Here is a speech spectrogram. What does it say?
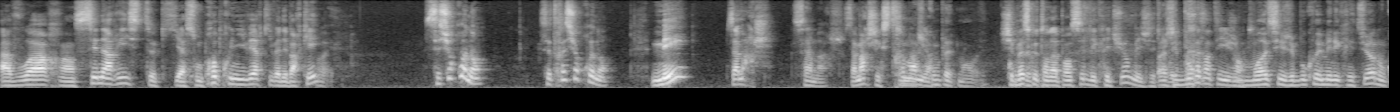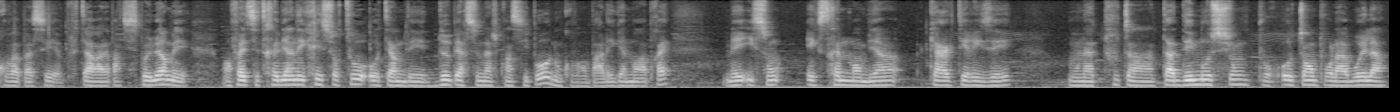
avoir un scénariste qui a son propre univers qui va débarquer, c'est surprenant. C'est très surprenant. Mais ça marche. Ça marche. Ça marche extrêmement bien. complètement, Je sais pas ce que tu en as pensé de l'écriture, mais j'ai trouvé très intelligente. Moi aussi, j'ai beaucoup aimé l'écriture, donc on va passer plus tard à la partie spoiler, mais en fait, c'est très bien écrit, surtout au terme des deux personnages principaux, donc on va en parler également après mais ils sont extrêmement bien caractérisés. On a tout un tas d'émotions, pour autant pour la abuela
